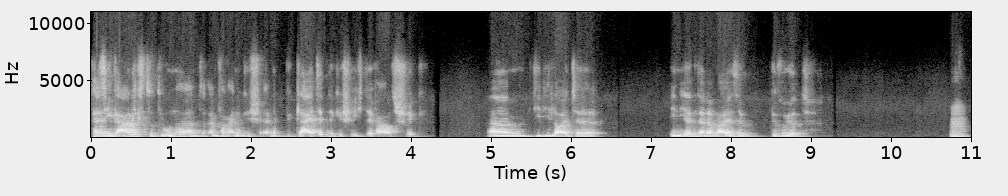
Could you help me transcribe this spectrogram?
per se gar nichts zu tun hat, einfach eine, eine begleitende Geschichte rausschicke, ähm, die die Leute in irgendeiner Weise berührt. Hm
